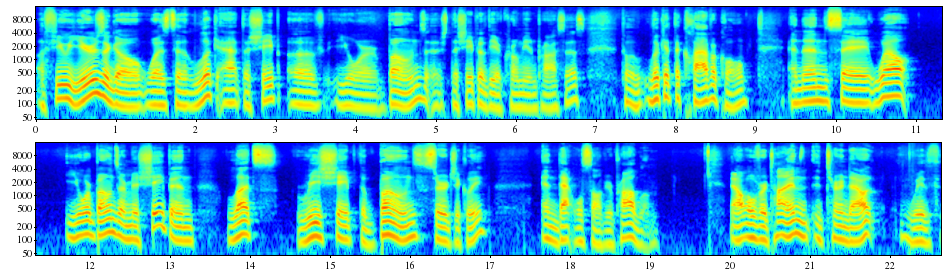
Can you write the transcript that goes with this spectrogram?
a few years ago was to look at the shape of your bones, uh, the shape of the acromion process, to look at the clavicle, and then say, well, your bones are misshapen let's reshape the bones surgically, and that will solve your problem. Now, over time, it turned out with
